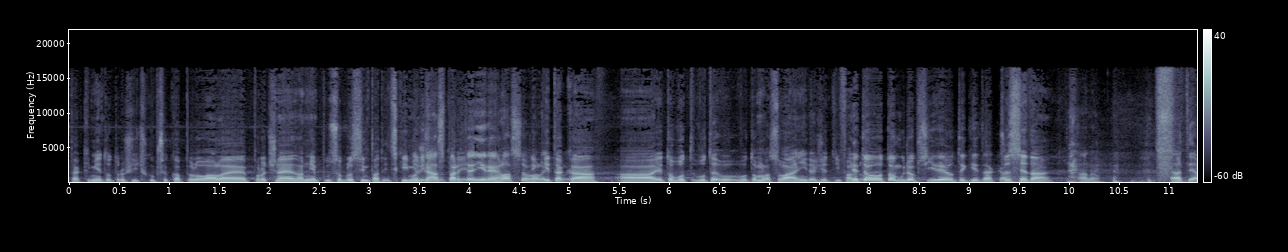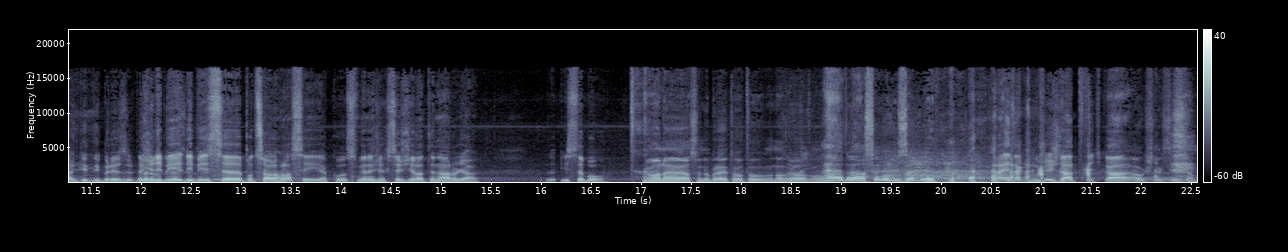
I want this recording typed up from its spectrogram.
tak mě to trošičku překvapilo, ale proč ne, za mě působil sympatický. Možná Spartani nehlasovali. Tiki taka a je to o, o, o, tom hlasování, takže ty Je to o tom, kdo přijde do tiki taka. Přesně tak. Ano. A ty ankety bude... Takže kdyby, kdyby jsi potřeboval hlasy, jako směrem, že chceš dělat ten národák, i s tebou. No ne, já jsem dobrý, to, to na no. Ne, to já se vám zabil. ne, tak můžeš dát teďka já už nechci tam.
